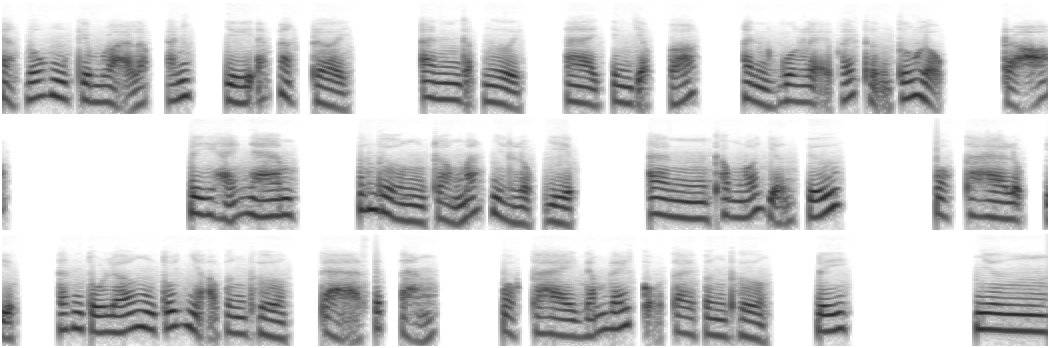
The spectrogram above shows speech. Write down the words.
Hạt nút kim loại lấp ánh dưới ánh mặt trời. Anh gặp người, hai chân dập gót, hành quân lệ với thượng tướng lục. Rõ. Đi Hải Nam, tướng Thường tròn mắt nhìn Lục Diệp. Anh không nói giỡn chứ. Một tay Lục Diệp anh túi lớn túi nhỏ Vân Thường đã xếp sẵn. Một tay nắm lấy cổ tay Vân Thường. Đi. Nhưng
